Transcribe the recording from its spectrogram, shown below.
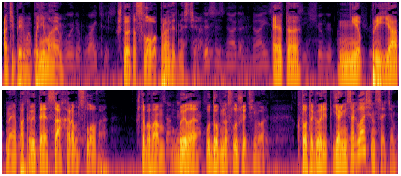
А теперь мы понимаем, что это слово праведности. Это неприятное, покрытое сахаром слово, чтобы вам было удобно слушать его. Кто-то говорит, я не согласен с этим.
